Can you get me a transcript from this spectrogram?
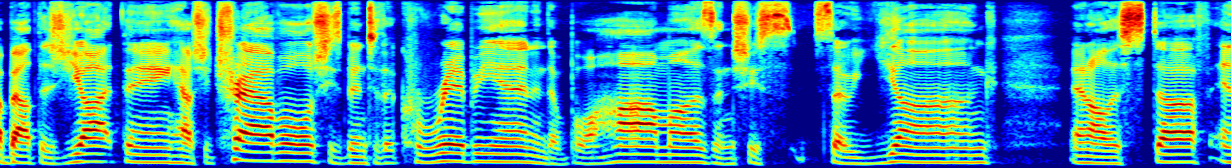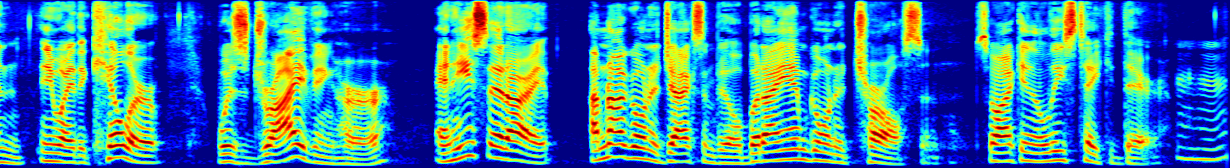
about this yacht thing, how she travels. She's been to the Caribbean and the Bahamas, and she's so young and all this stuff. And anyway, the killer was driving her, and he said, All right, I'm not going to Jacksonville, but I am going to Charleston, so I can at least take you there. Mm-hmm.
